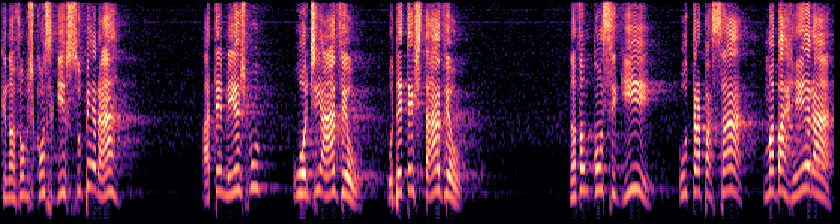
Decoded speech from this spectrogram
que nós vamos conseguir superar até mesmo o odiável, o detestável. Nós vamos conseguir ultrapassar uma barreira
